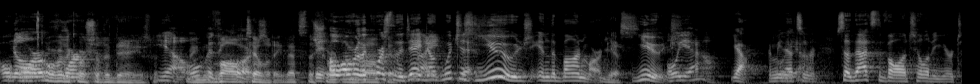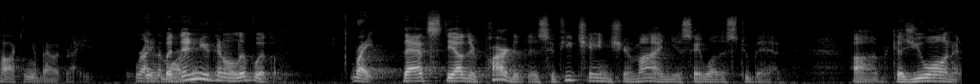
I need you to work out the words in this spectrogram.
o- No. or, Over the or- course of the day. is- Yeah, I mean, over the course. volatility. That's the The- short Oh, over run the course of the day, Right. no, which is That- huge in the bond market. Yes. Huge. oh, yeah. Yeah, I mean Oh, that's yeah. an, so that's the volatility you're talking about. Right. Right. the But then you're going to live with them. Right. That's the other part of this. If you change your mind, you say, well, that's too bad uh, because you own it.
